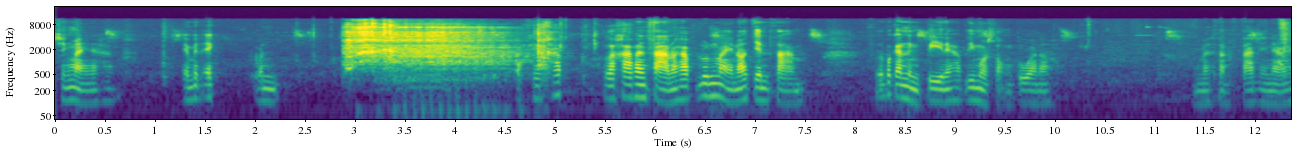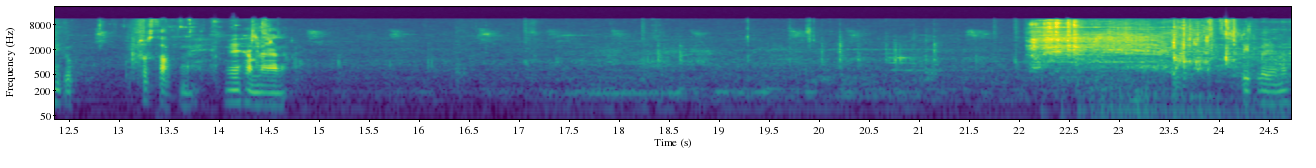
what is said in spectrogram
เชียงใหม่นะครับ m x วันโอเคครับ ราคาพันสามนะครับ รุ่นใหม่เนาะเจนสามรับประกันหนึ่งปีนะครับ รีโมทสองตัวเนาะมาสั่งสตาร์ทในน้ำให้ดู ทดสอบหน่อยไม่ได้ทำนานแล้วติดเลยนะ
